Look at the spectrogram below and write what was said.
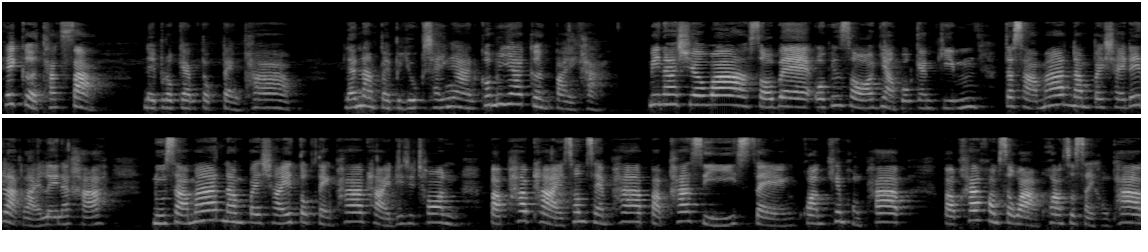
ให้เกิดทักษะในโปรแกรมตกแต่งภาพ และนำไปประยุกต์ใช้งานก็ไม่ยากเกินไปค่ะไม่น่าเชื่อว่าซอฟต์แวร์ Open Source อย่างโปรแกรม GIMP จะสามารถนำไปใช้ได้หลากหลายเลยนะคะ หนูสามารถนำไปใช้ตกแต่งภาพถ่ายดิจิทัล ปรับภาพถ่ายซ่อมแซมภาพ ปรับค่าสี แสง ความเข้มของภาพ ปรับค่าความสว่าง ความสดใสของภาพ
